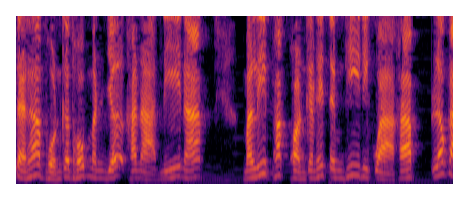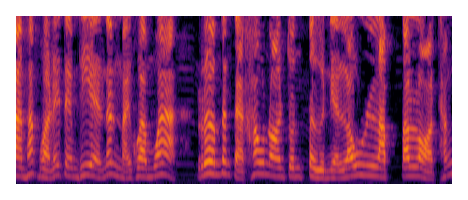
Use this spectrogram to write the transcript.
แต่ถ้าผลกระทบมันเยอะขนาดนี้นะ มารีบพักผ่อนกันให้เต็มที่ดีกว่าครับ แล้วการพักผ่อนให้เต็มที่นั่นหมายความว่า เริ่มตั้งแต่เข้านอนจนตื่นเนี่ยเราหลับตลอดทั้ง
